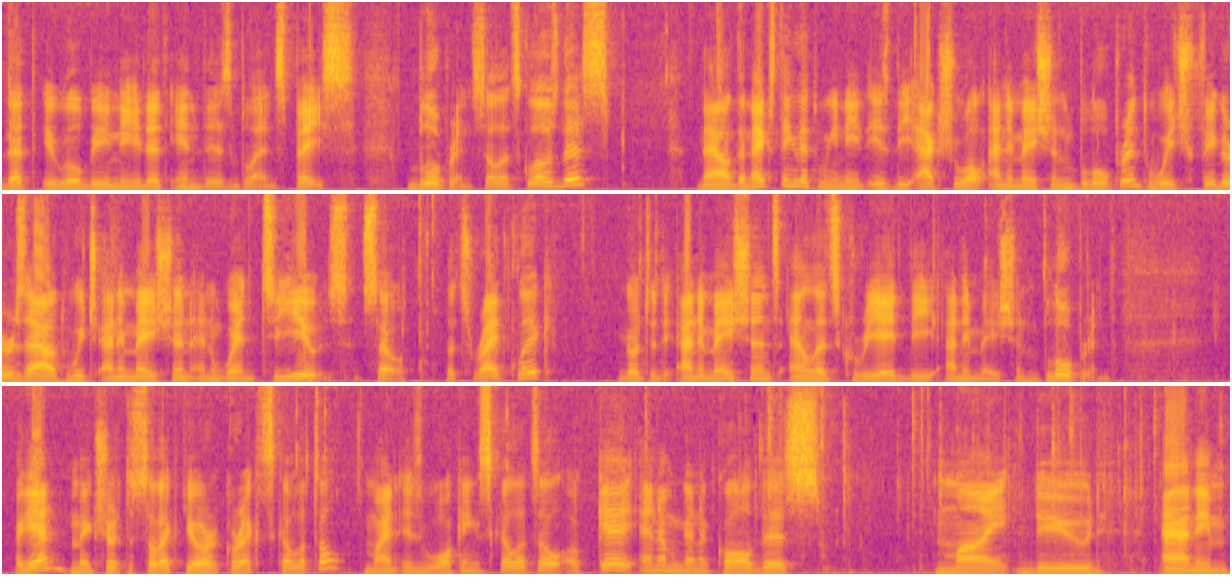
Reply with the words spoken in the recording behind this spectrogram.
that it will be needed in this blend space blueprint. So let's close this now the next thing that we need is the actual animation blueprint which figures out which animation and when to use. So let's right click, go to the animations and let's create the animation blueprint. Again, make sure to select your correct skeletal. Mine is walking skeletal, okay, and I'm gonna call this my dude anim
